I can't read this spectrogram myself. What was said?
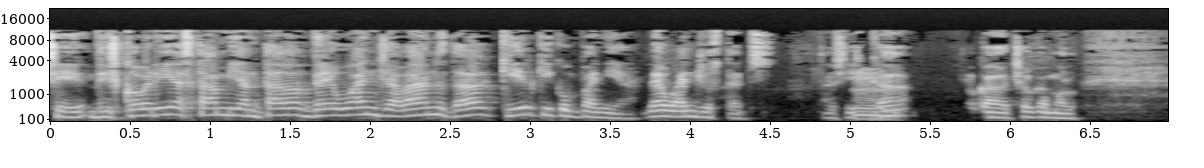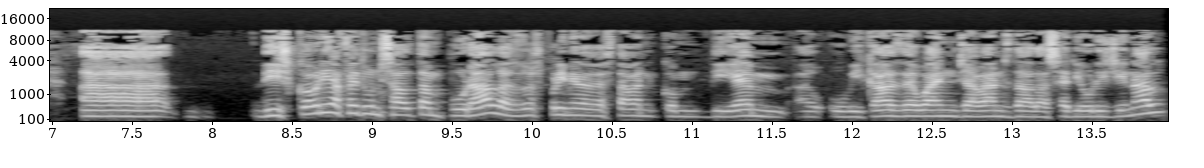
Sí, Discovery està ambientada 10 anys abans de Kirk i companyia. 10 anys justets. Així Mm. que xoca, xoca molt. Uh, Discovery ha fet un salt temporal, les dues primeres estaven, com diguem, eh, ubicades 10 anys abans de la sèrie original,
